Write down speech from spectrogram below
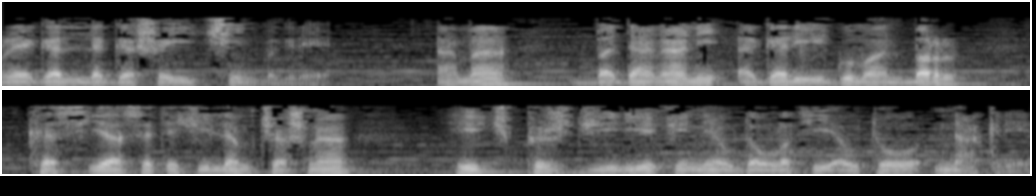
ڕێگە لە گەشەی چین بگرێ. ئەمە بە دانانی ئەگەری گومانبڕ کە سیاسەتێکی لەم چەشنە، هیچ پشتگیریەکی نێودەوڵەتی ئەوتۆ ناکرێ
